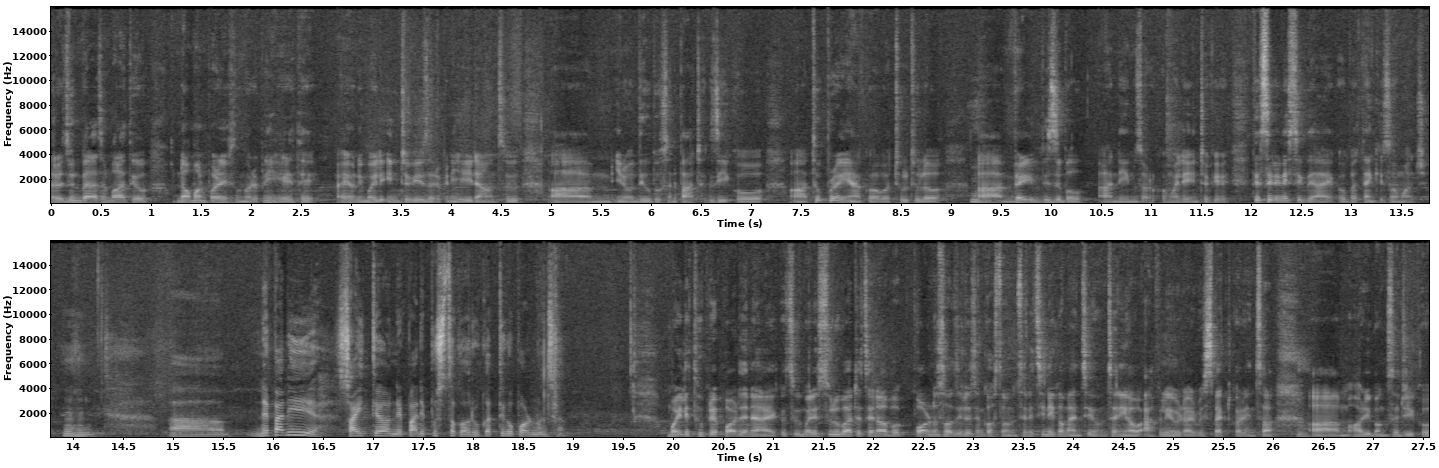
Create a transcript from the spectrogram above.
तर जुन बेला चाहिँ मलाई त्यो नमन पर्ने फिल्महरू पनि हेर्थेँ है अनि मैले इन्टरभ्युजहरू पनि हेरिरहेको हुन्छु यु नो दिलभूषण पाठकजीको थुप्रै यहाँको अब ठुल्ठुलो भेरी भिजिबल नेम्सहरूको मैले इन्टरभ्यू त्यसरी नै सिक्दै आएको but thank you so much Nepali साहित्य नेपाली पुस्तकहरू कतिको पढ्नुहुन्छ? मैले थुप्रै पढ्दै नै आएको छु। मैले सुरुबाट चाहिँ अब पढ्नु सजिलो चाहिँ कस्तो हुन्छ नि चिनेको मान्छे हुन्छ नि। अब आफूले एउटा रेस्पेक्ट गरिन्छ हरिवंशजीको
